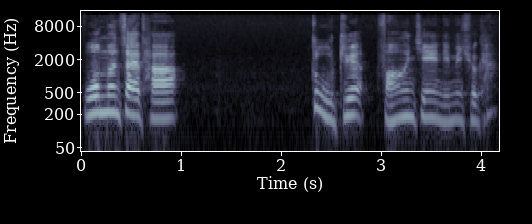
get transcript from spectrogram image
我们在他住着房间里面去看。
